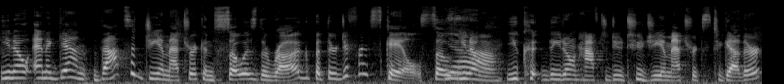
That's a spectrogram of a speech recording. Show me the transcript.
You know, and again, that's a geometric, and so is the rug, but they're different scales. So you know, you could you don't have to do two geometrics together,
